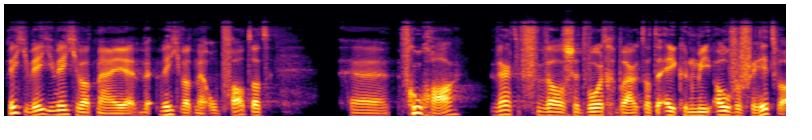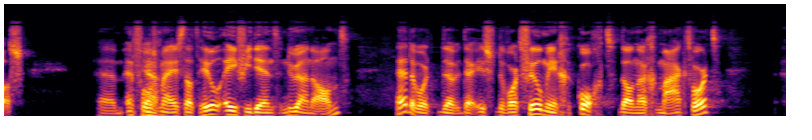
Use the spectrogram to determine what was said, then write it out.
Weet je, weet je, weet je, wat, mij, weet je wat mij opvalt? Dat vroeger werd wel eens het woord gebruikt dat de economie oververhit was. Um, en volgens ja. mij is dat heel evident nu aan de hand. Er, wordt, er, er, is, er wordt veel meer gekocht dan er gemaakt wordt. Uh,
